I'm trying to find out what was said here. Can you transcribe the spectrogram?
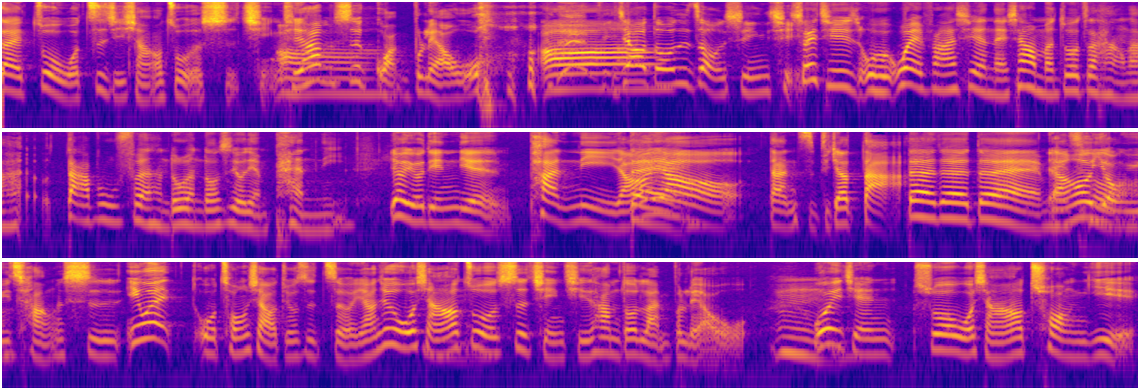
在做我自己想要做的事情，其实他们是管不了我，哦、比较多是这种心情。所以其实我我也发现呢，像我们做这行的，大部分很多人都是有点叛逆，要有点点叛逆，然后要胆子比较大，对对对，然后勇于尝试。因为我从小就是这样，就是我想要做的事情，嗯、其实他们都拦不了我。嗯，我以前说我想要创业，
